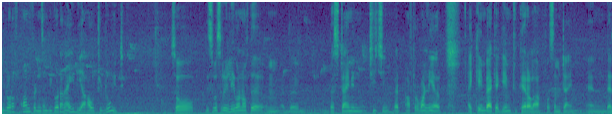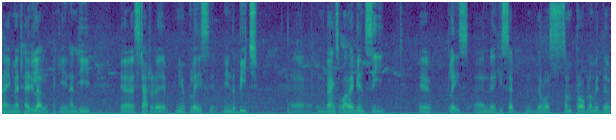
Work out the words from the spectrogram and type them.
a lot of confidence and we got an idea how to do it so this was really one of the, um, the best time in teaching but after one year I came back again to Kerala for some time and then I met Harilal again and he uh, started a new place in the beach uh, in the banks of Arabian Sea a place and uh, he said there was some problem with the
